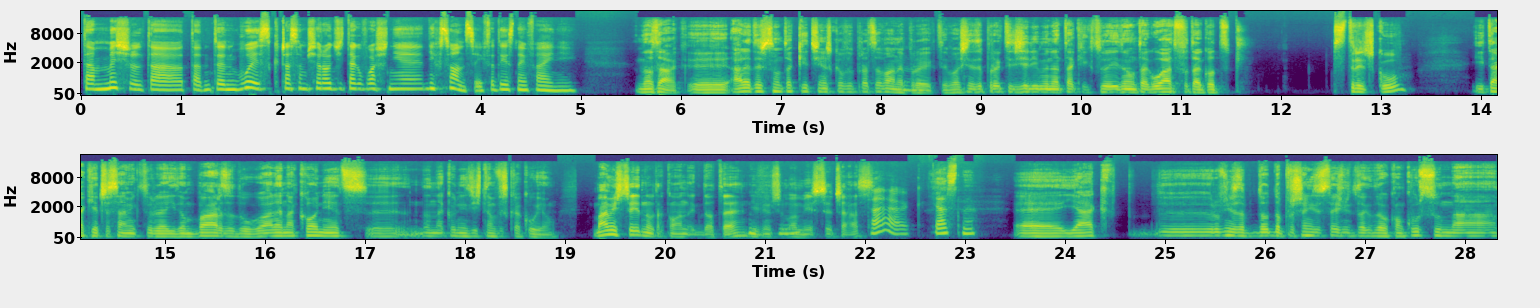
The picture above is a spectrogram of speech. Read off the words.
ta myśl, ta, ta, ten błysk czasem się rodzi tak właśnie niechcący i wtedy jest najfajniej. No tak, yy, ale też są takie ciężko wypracowane hmm. projekty. Właśnie te projekty dzielimy na takie, które idą tak łatwo, tak od stryczku i takie czasami, które idą bardzo długo, ale na koniec, yy, no na koniec gdzieś tam wyskakują. Mam jeszcze jedną taką anegdotę, nie wiem, czy mam jeszcze czas. Tak, jasne. E, jak y, również do, doproszeni zostaliśmy do, do konkursu na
